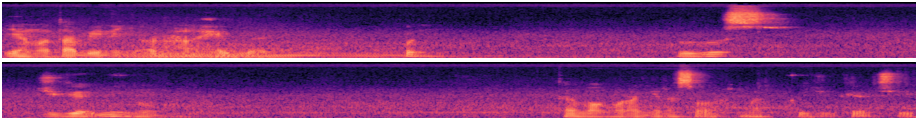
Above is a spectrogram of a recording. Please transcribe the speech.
yang notabene orang hebat pun lulus juga bingung. Tanpa mengurangi rasa hormatku juga sih.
